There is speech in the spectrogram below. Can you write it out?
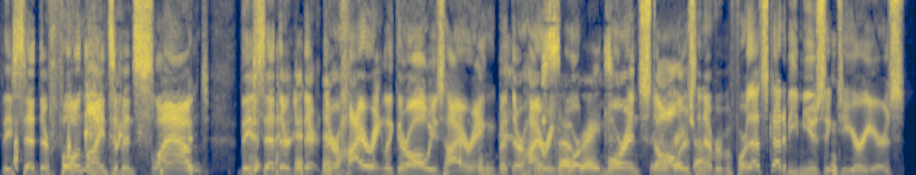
they said their phone lines have been slammed. They said they're they're, they're hiring like they're always hiring, but they're hiring so more great. more They're doing a great installers than ever before. That's got to be music to your ears.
